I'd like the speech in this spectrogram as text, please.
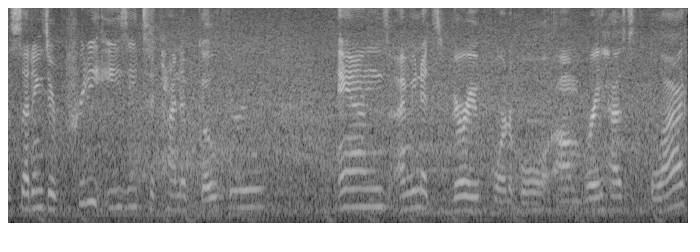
the settings are pretty easy to kind of go through and I mean it's very affordable. Um, Ray has black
